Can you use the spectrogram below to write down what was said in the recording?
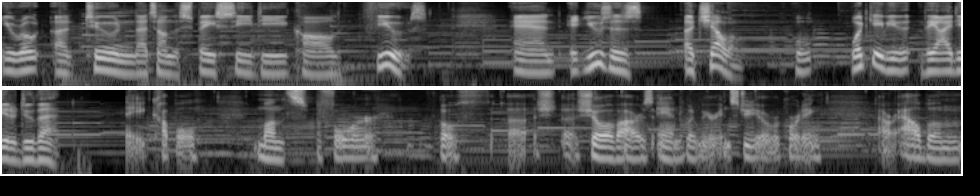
you wrote a tune that's on the Space CD called Fuse, and it uses a cello. What gave you the idea to do that? A couple months before both uh, a show of ours and when we were in studio recording our album,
